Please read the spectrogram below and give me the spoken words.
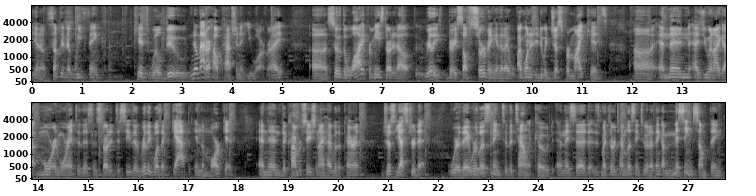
you know, something that we think kids will do, no matter how passionate you are, right? Uh, so the why for me started out really very self-serving, in that I, I wanted to do it just for my kids. Uh, and then as you and I got more and more into this and started to see there really was a gap in the market, and then the conversation I had with a parent just yesterday where they were listening to the talent code and they said, This is my third time listening to it. I think I'm missing something.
